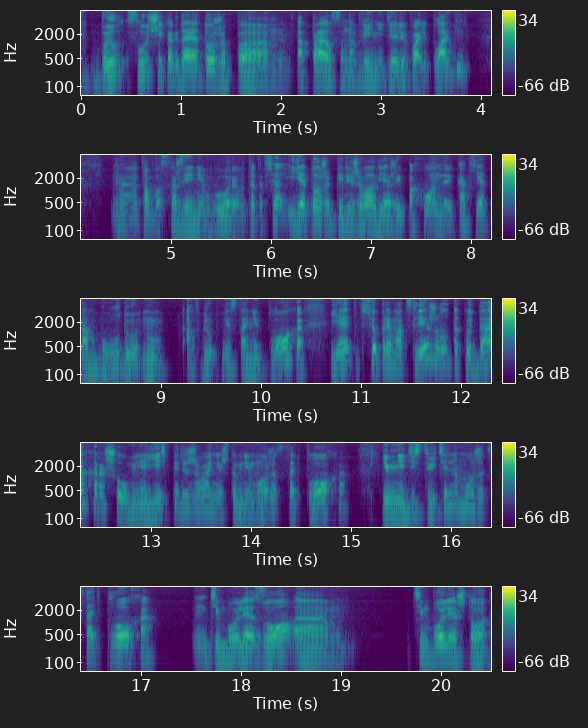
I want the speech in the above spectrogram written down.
Был случай, когда я тоже отправился на две недели в Альплагерь, э, там восхождение в горы, вот это все, и я тоже переживал, я же ипохондрик, как я там буду, ну, а вдруг мне станет плохо, я это все прям отслеживал, такой, да, хорошо, у меня есть переживание, что мне может стать плохо, и мне действительно может стать плохо, тем более зо, э, тем более, что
